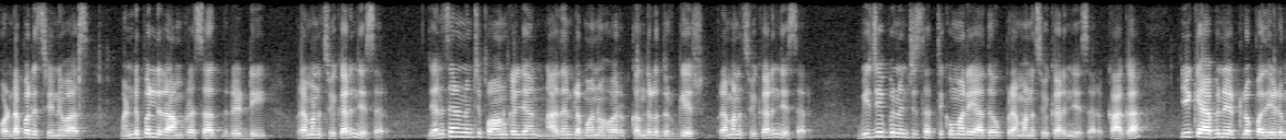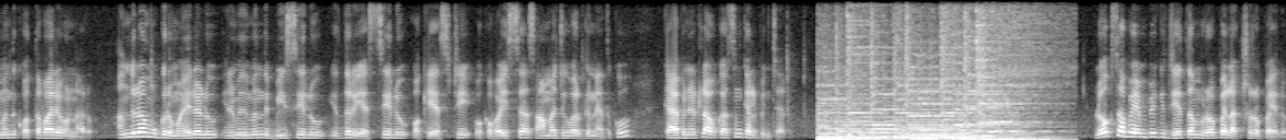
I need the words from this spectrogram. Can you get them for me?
Kondapalli Srinivas Mandipalli Ramprasad Reddy ప్రమాణ స్వీకారం చేశారు. జనసేన నుంచి పవన్ కళ్యాణ్ నాదెండ్ల మనోహర్ కందుల దుర్గేష్ ప్రమాణ స్వీకారం చేశారు. బీజేపీ నుంచి సత్యకుమార్ యాదవ్ ప్రమాణ స్వీకారం చేశారు. కాగా ఈ కేబినెట్లో పదిహేడు మంది కొత్తవారే ఉన్నారు. అందులో ముగ్గురు మహిళలు ఎనిమిది మంది బీసీలు ఇద్దరు ఎస్సీలు ఒక ఎస్టీ ఒక వైశ్య సామాజిక వర్గ నేతకు కేబినెట్లో అవకాశం కల్పించారు. లోక్సభ ఎంపీకి జీతం రూపాయి లక్ష రూపాయలు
